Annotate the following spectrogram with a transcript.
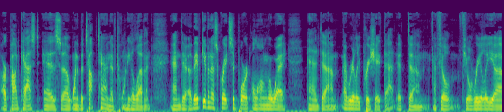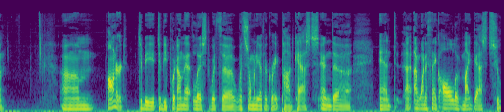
our podcast as uh, one of the top 10 of 2011. And uh, they've given us great support along the way. And um, I really appreciate that. It, um, I feel, feel really uh, um, honored to be to be put on that list with uh, with so many other great podcasts and and I, I want to thank all of my guests who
